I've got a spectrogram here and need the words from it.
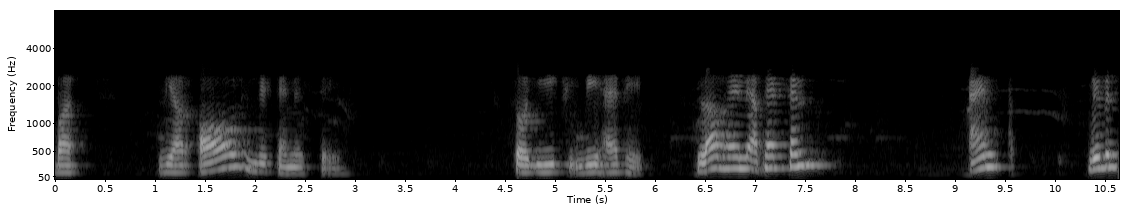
but we are all in the same state. So if we have a love and affection, and we will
